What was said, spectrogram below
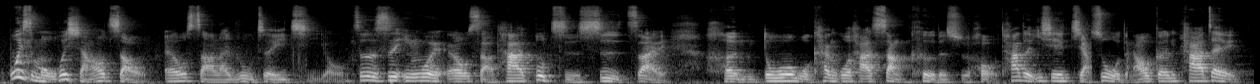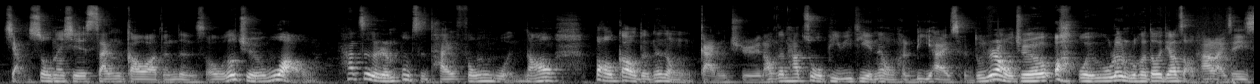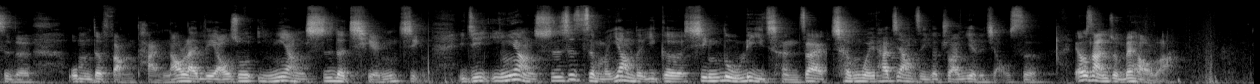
为什么我会想要找 Elsa 来录这一集哦？真的是因为 Elsa 她不只是在很多我看过她上课的时候，她的一些讲座的，然后跟她在讲授那些三高啊等等的时候，我都觉得哇。他这个人不止台风文，然后报告的那种感觉，然后跟他做 PPT 的那种很厉害的程度，就让我觉得哇，我无论如何都一定要找他来这一次的我们的访谈，然后来聊说营养师的前景，以及营养师是怎么样的一个心路历程，在成为他这样子一个专业的角色。Elsa，你准备好了吧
